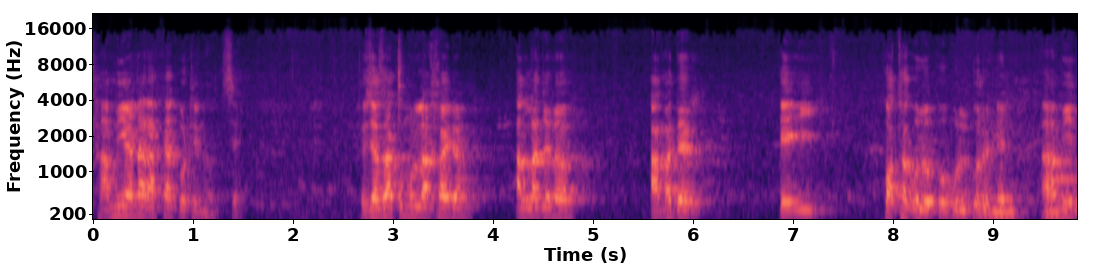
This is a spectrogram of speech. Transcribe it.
সামিয়ানা রাখা কঠিন হচ্ছে। তো জাজাকুমুল্লাহ খায়রান, আল্লাহ যেন আমাদের এই কথাগুলো কবুল করে নেন। আমিন।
